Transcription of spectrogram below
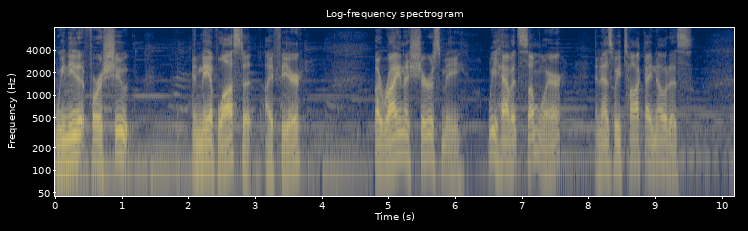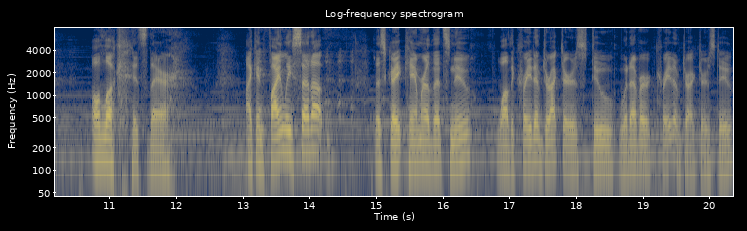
We need it for a shoot and may have lost it, I fear. But Ryan assures me we have it somewhere, and as we talk, I notice, oh look, it's there. I can finally set up this great camera that's new while the creative directors do whatever creative directors do.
